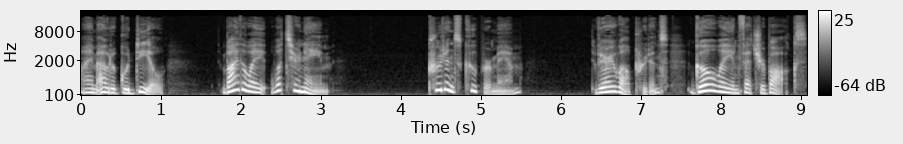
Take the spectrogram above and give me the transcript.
I am out a good deal. By the way, what's your name? Prudence Cooper, ma'am. Very well, Prudence. Go away and fetch your box.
